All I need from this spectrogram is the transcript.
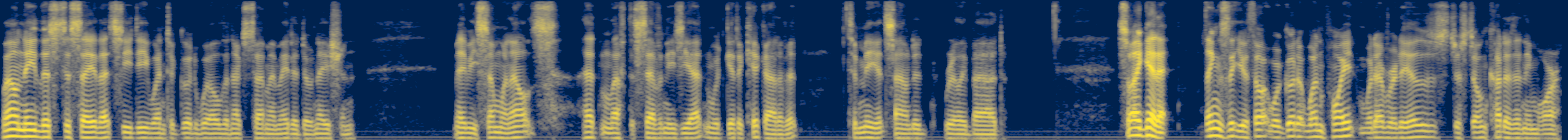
Well, needless to say, that CD went to Goodwill the next time I made a donation. Maybe someone else hadn't left the 70s yet and would get a kick out of it. To me, it sounded really bad. So I get it. Things that you thought were good at one point, whatever it is, just don't cut it anymore.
